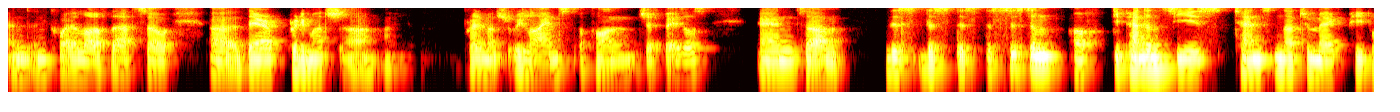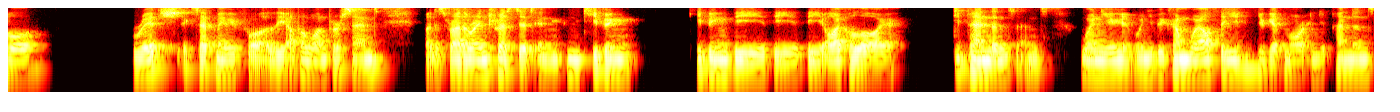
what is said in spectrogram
and, quite a lot of that. So uh, they're pretty much uh, pretty much reliant upon Jeff Bezos, and um, this this this the system of dependencies tends not to make people rich, except maybe for the upper one percent, but is rather interested in, in keeping keeping the the the oi polloi dependent. And when you when you become wealthy, you get more independent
